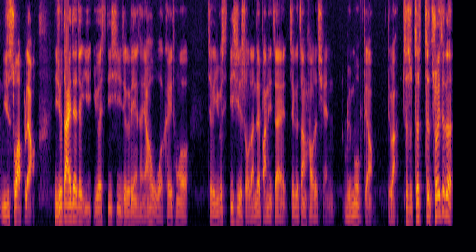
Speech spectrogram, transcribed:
你 swap 不了，你就待在这个 USDC 这个链上，然后我可以通过这个 USDC 的手段再把你在这个账号的钱 remove 掉。对吧？这是这这，所以这个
